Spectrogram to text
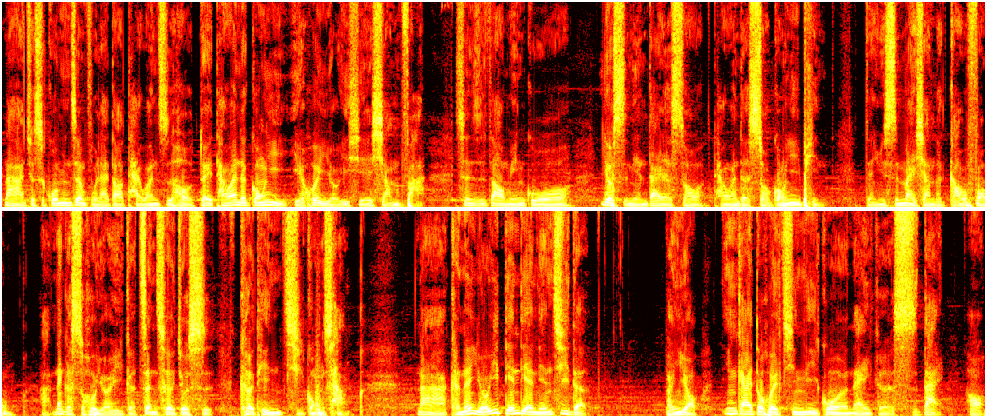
那就是国民政府来到台湾之后，对台湾的公益也会有一些想法，甚至到民国。六十年代的时候，台湾的手工艺品等于是迈向了高峰啊。那个时候有一个政策，就是客厅起工厂。那可能有一点点年纪的朋友，应该都会经历过那一个时代。好，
